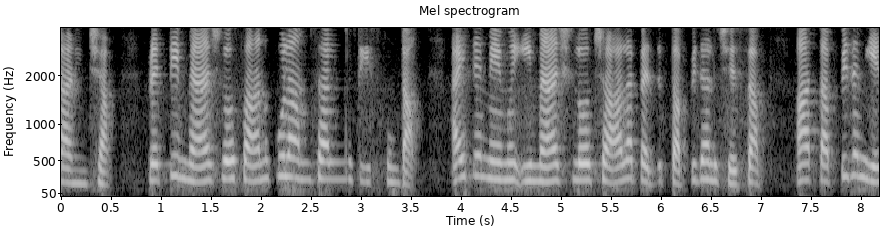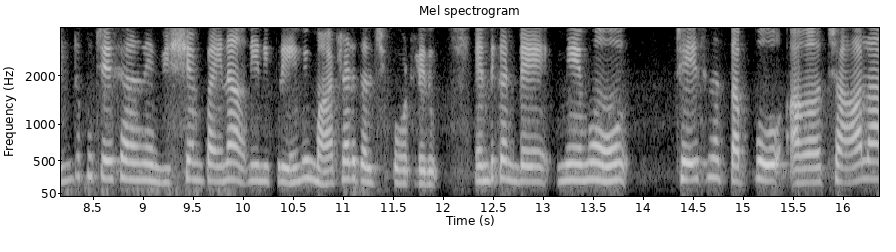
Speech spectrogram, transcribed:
రాణించాం. ప్రతి మ్యాచ్లో సానుకూల అంశాలను తీసుకుంటాం. అయితే మేము ఈ మ్యాచ్లో చాలా పెద్ద తప్పిదాలు చేస్తాం ఆ తప్పిదం ఎందుకు చేశాననే విషయం పైన నేను ఇప్పుడు ఏమీ మాట్లాడదలుచుకోవట్లేదు. ఎందుకంటే మేము చేసిన తప్పు చాలా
